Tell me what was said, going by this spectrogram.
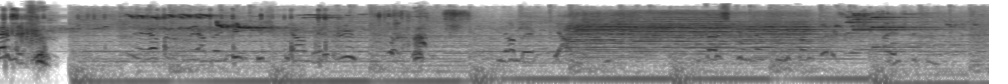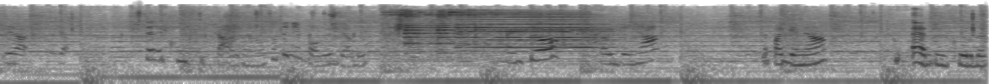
Perfekt. Nie, ja tak jadę, dzięki śpiamy. Jadę, jadę. To jest kurde który konkurs. A jeszcze kurde. Ja, ja. Cztery kółki karne, no co ty nie powiesz, dziadu? Thank. Do widzenia. Zapagienia. Erwin, kurde.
